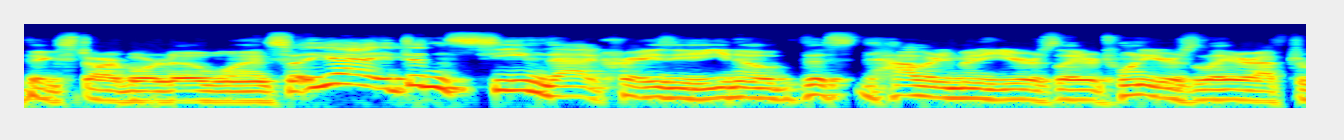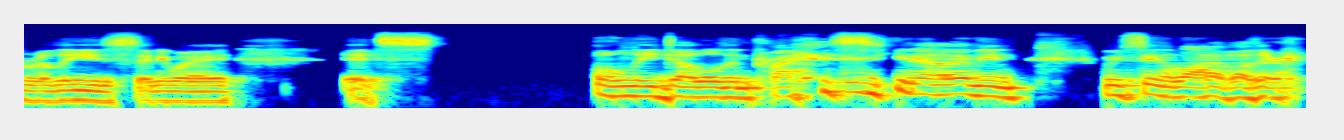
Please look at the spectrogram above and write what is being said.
big star Bordeaux wine. So yeah, it didn't seem that crazy. You know, this how many many years later, 20 years later after release anyway, it's only doubled in price. you know, I mean, we've seen a lot of other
